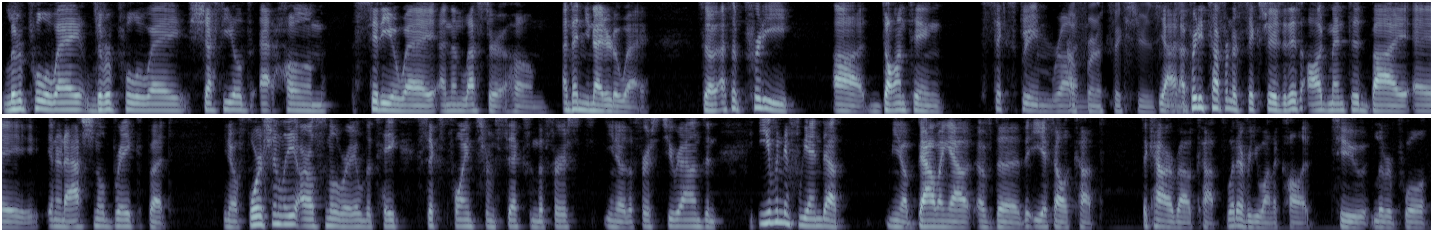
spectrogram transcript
Liverpool away, Liverpool away, Sheffield at home, City away, and then Leicester at home, and then United away. So that's a pretty uh, daunting six game run. Tough run of fixtures. Yeah, yeah, a pretty tough run of fixtures. It is augmented by a international break, but you know, fortunately, Arsenal were able to take six points from six in the first, you know, the first two rounds. And even if we end up, you know, bowing out of the the EFL Cup, the Carabao Cup, whatever you want to call it, to Liverpool,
